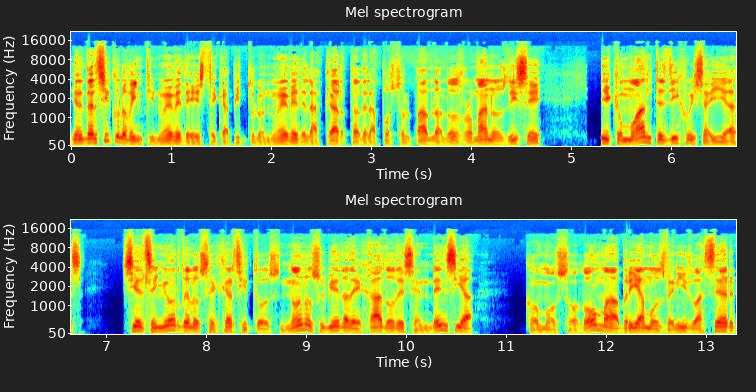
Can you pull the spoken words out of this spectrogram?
Y el versículo 29 de este capítulo 9 de la carta del apóstol Pablo a los romanos dice, Y como antes dijo Isaías, si el Señor de los ejércitos no nos hubiera dejado descendencia, como Sodoma habríamos venido a ser,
